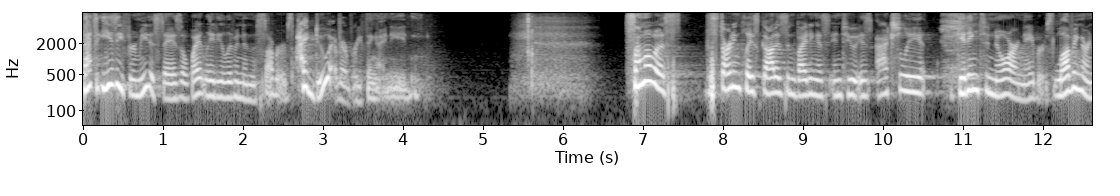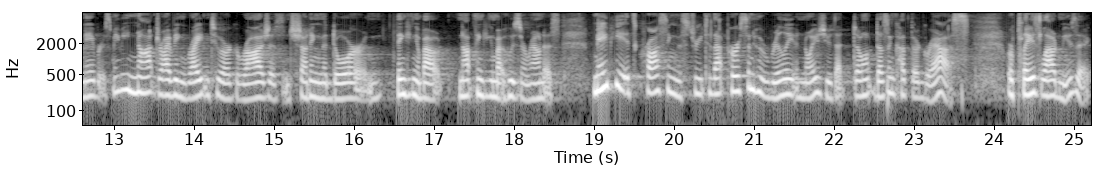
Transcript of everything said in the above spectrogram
That's easy for me to say as a white lady living in the suburbs. I do have everything I need. Some of us, the starting place God is inviting us into is actually getting to know our neighbors, loving our neighbors, maybe not driving right into our garages and shutting the door and thinking about, not thinking about who's around us, Maybe it's crossing the street to that person who really annoys you that don't, doesn't cut their grass or plays loud music.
